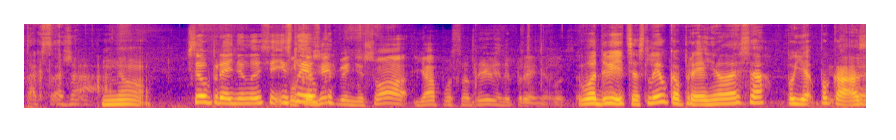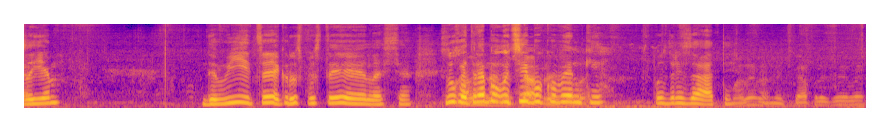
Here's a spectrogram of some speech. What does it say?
так сажає? Ну, все прийнялося. І сливка. Покажіть мені, що я посадив і не прийнялося. От дивіться, сливка прийнялася, показуємо. Дивіться, як розпустилася. Слухай, Малина треба оці боковинки позрізати. Малина не вся прижилася.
